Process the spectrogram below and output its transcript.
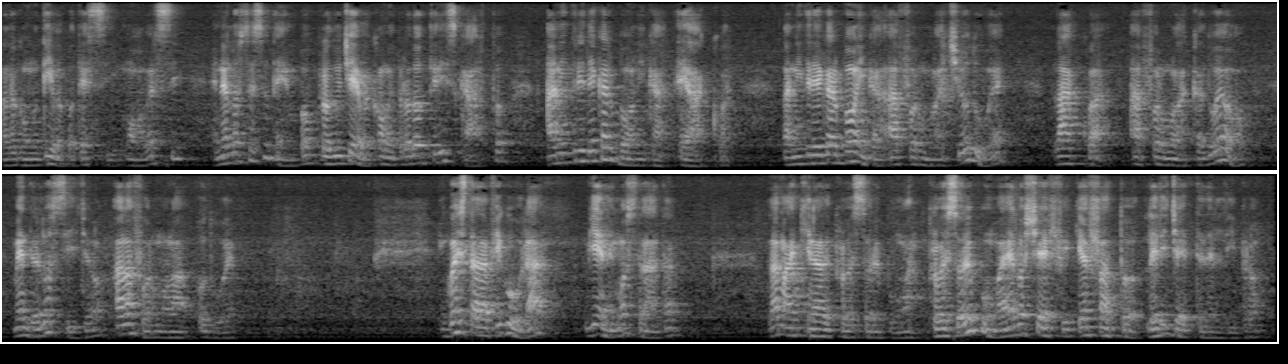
la locomotiva potesse muoversi e nello stesso tempo produceva come prodotti di scarto anidride carbonica e acqua. L'anidride carbonica ha formula CO2, l'acqua ha formula H2O, mentre l'ossigeno ha la formula O2. In questa figura viene mostrata la macchina del professore Puma. Il professore Puma è lo chef che ha fatto le ricette del libro.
